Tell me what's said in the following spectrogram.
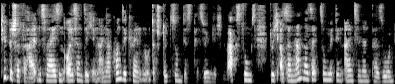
Typische Verhaltensweisen äußern sich in einer konsequenten Unterstützung des persönlichen Wachstums durch Auseinandersetzung mit den einzelnen Personen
